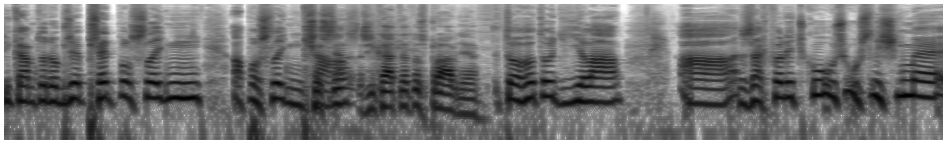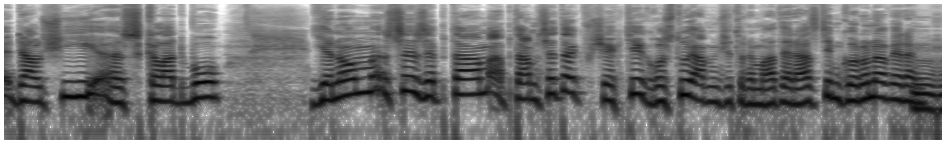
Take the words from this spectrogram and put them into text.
říkám to dobře, předposlední a poslední Přesně, část. říkáte to správně. Tohoto díla a za chviličku už uslyšíme další skladbu Jenom se zeptám a ptám se tak všech těch hostů, já vím, že to nemáte rád s tím koronavirem, hmm.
